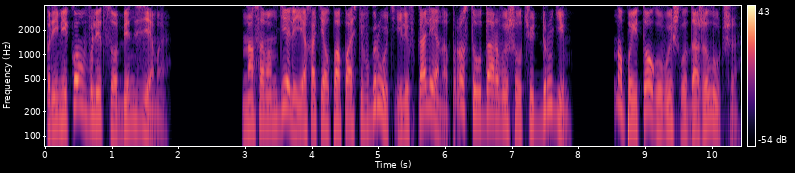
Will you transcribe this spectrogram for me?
Прямиком в лицо Бенземы. На самом деле я хотел попасть в грудь или в колено, просто удар вышел чуть другим. Но по итогу вышло даже лучше.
